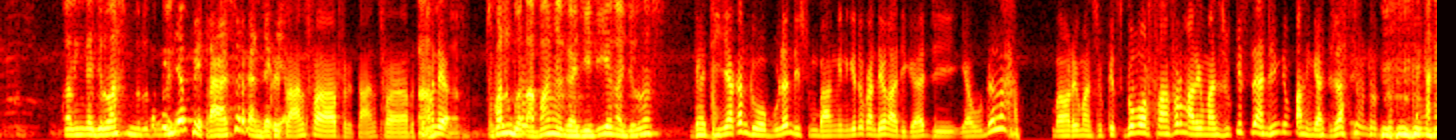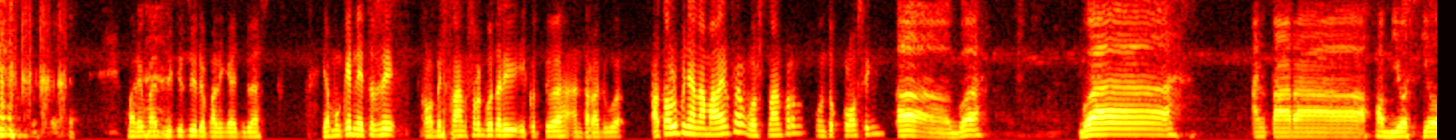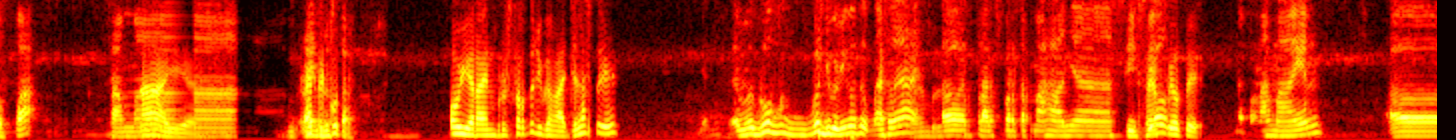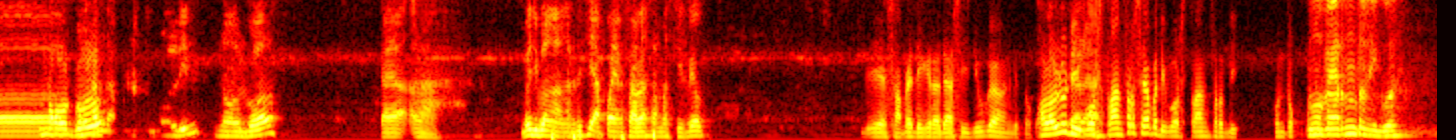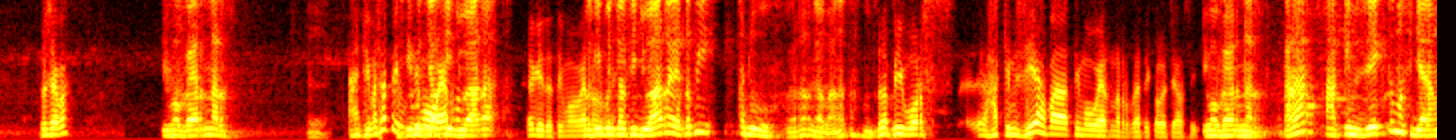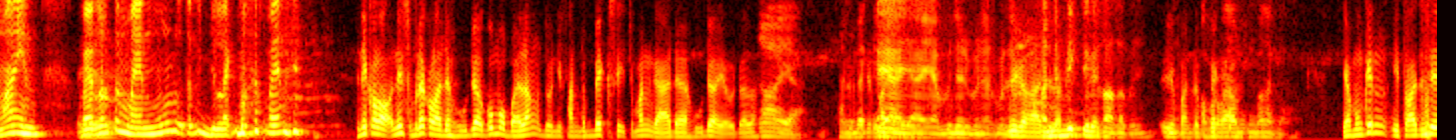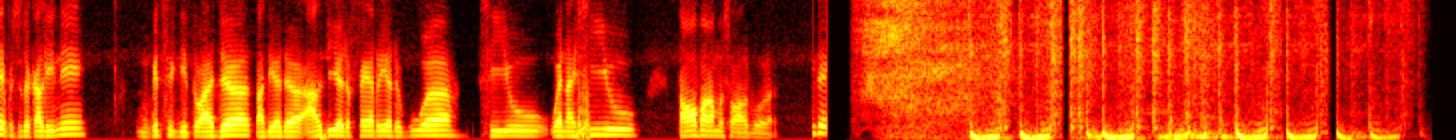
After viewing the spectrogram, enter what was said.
paling gak jelas menurut Tapi gue. dia free transfer kan Jack Free ya? transfer, free transfer. Cuman ya Transfer. Cuman lu buat apaan gak gaji dia gak jelas. gajinya kan dua bulan disumbangin gitu kan dia nggak digaji. Ya udahlah. Mario Mandzukic, gue worst transfer Mario Mandzukic deh anjing itu paling gak jelas sih menurut gue. Mario Mandzukic sih udah paling gak jelas. Ya mungkin itu sih kalau best transfer gue tadi ikut dua antara dua. Atau lu punya nama lain Fer worst transfer untuk closing? Eh, gua gua antara Fabio Silva sama Ah, iya. eh, Ryan Patrick Brewster. Oh iya Ryan Brewster tuh juga nggak jelas tuh ya. Gue gue juga bingung tuh. Maksudnya eh, transfer termahalnya Sheffield ya. nggak pernah main. eh Nol gol. nggak pernah golin, nol gol. Kayak lah. Gue juga nggak ngerti sih apa yang salah sama Sheffield. Iya sampai degradasi juga kan gitu. Kalau lu di Iya. worst transfer siapa di worst transfer di untuk Timo Werner sih gue. Terus siapa? Timo Werner. Anjing masa tim Meskipun Timo Chelsea Werner? juara. Ya gitu Timo Werner. Meskipun Chelsea juara ya, tapi aduh Werner gak banget lah. menurut Lebih gue. worst eh, Hakim Ziyech apa Timo Werner berarti kalau Chelsea? Timo Werner. Karena Hakim Ziyech tuh masih jarang main. Werner Iya. tuh main mulu tapi jelek banget mainnya. Ini kalau ini sebenarnya kalau ada Huda, gue mau balang Donny van de Beek sih, cuman nggak ada Huda ya udahlah. Oh iya. Van de Beek Iya, Iya iya benar benar benar. Juga nggak Van de. Beek juga salah satunya. Iya van de Beek. overwhelming banget ya. Ya mungkin itu aja sih episode kali ini. Mungkin segitu aja. Tadi ada Aldi, ada Ferry, ada gua. See you when I see you. Tahu apa kamu soal bola?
